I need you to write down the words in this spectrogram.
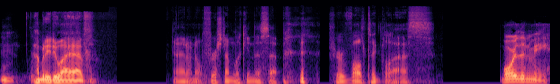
Hmm. How many do I have? I don't know. First, I'm looking this up for Vault of Glass. More than me.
